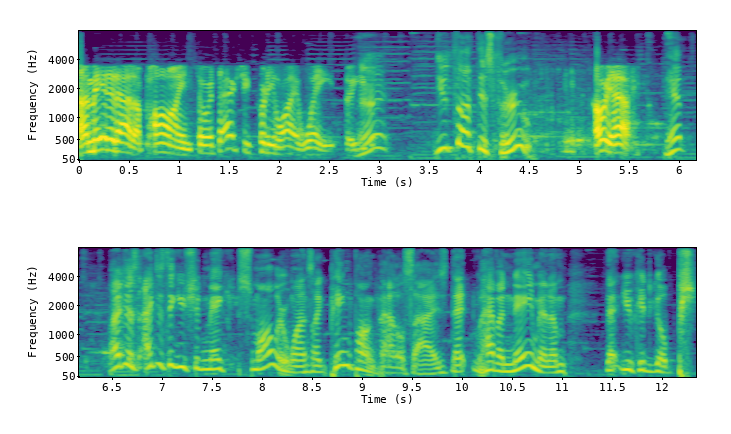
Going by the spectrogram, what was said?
I made it out of pine, so it's actually pretty lightweight. So you, right. You thought this through. oh yeah, Yep. I just I just think you should make smaller ones like ping pong paddle size that have a name in them that you could go. Psh.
